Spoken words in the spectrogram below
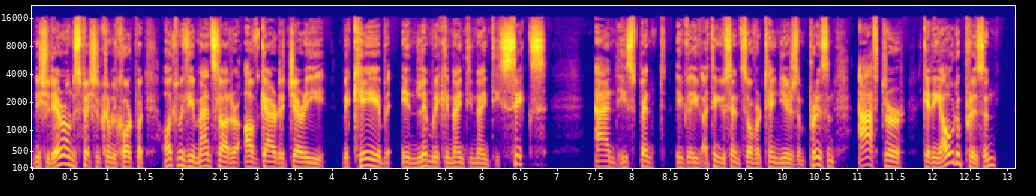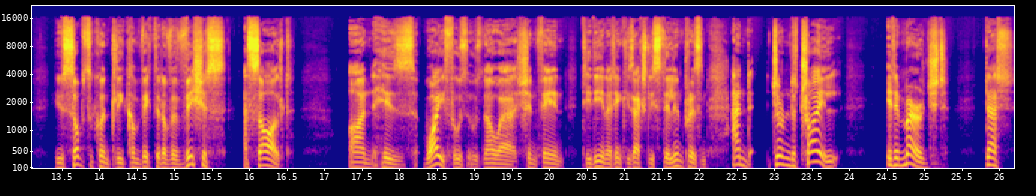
an issue there on the Special Criminal Court, but ultimately manslaughter of Garda Jerry McCabe in Limerick in 1996. And he spent, I think he was sentenced over 10 years in prison. After getting out of prison, he was subsequently convicted of a vicious assault on his wife, who's, who's now a Sinn Féin TD, and I think he's actually still in prison. And during the trial, it emerged that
